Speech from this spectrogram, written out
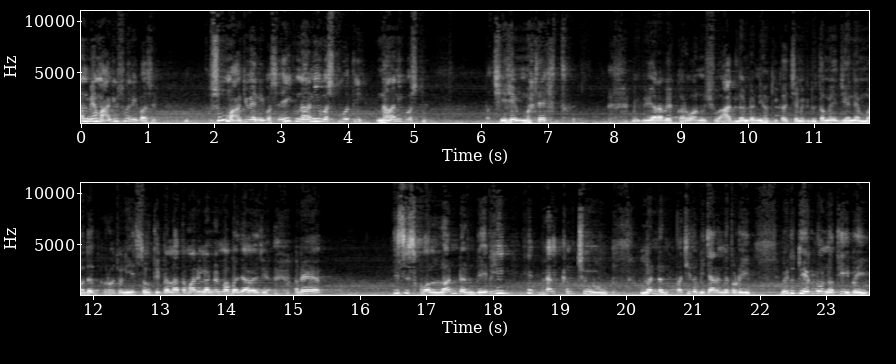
અને મેં માગ્યું શું એની પાસે? શું માગ્યું એની પાસે? એક નાની વસ્તુ હતી, નાની વસ્તુ. પછી મને મેં કીધું, યાર, હવે કરવાનું શું? આ જ લંડનની હકીકત છે. મેં કીધું, તમે જેને મદદ કરો છો ને એ સૌથી પહેલાં તમારી લંડનમાં બજાવે છે. અને this is call London baby welcome to London પછી તો બિચારાને મેં થોડી, મેં કીધું, તું એકલો નથી ભાઈ.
